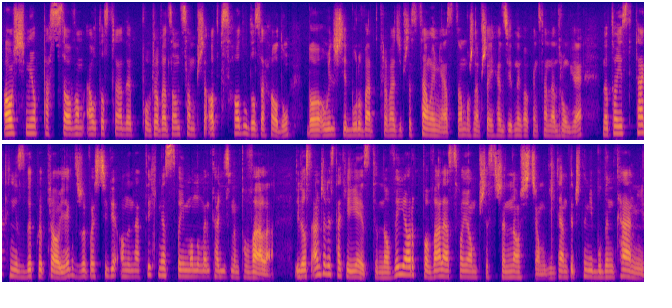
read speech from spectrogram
ośmiopasową autostradę prowadzącą od wschodu do zachodu, bo Wilshire Boulevard prowadzi przez całe miasto, można przejechać z jednego końca na drugie. No to jest tak niezwykły projekt, że właściwie on natychmiast swoim monumentalizmem powala. I Los Angeles takie jest. Nowy Jork powala swoją przestrzennością, gigantycznymi budynkami,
